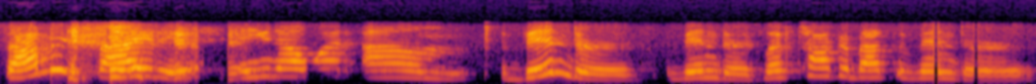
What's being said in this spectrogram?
so I'm excited. and you know what? Um, vendors, vendors. Let's talk about the vendors.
